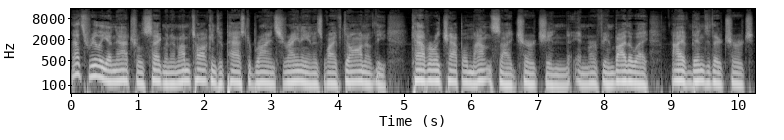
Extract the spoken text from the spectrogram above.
that's really a natural segment. And I'm talking to Pastor Brian Sereni and his wife Dawn of the Calvary Chapel Mountainside Church in, in Murphy. And by the way, I have been to their church.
